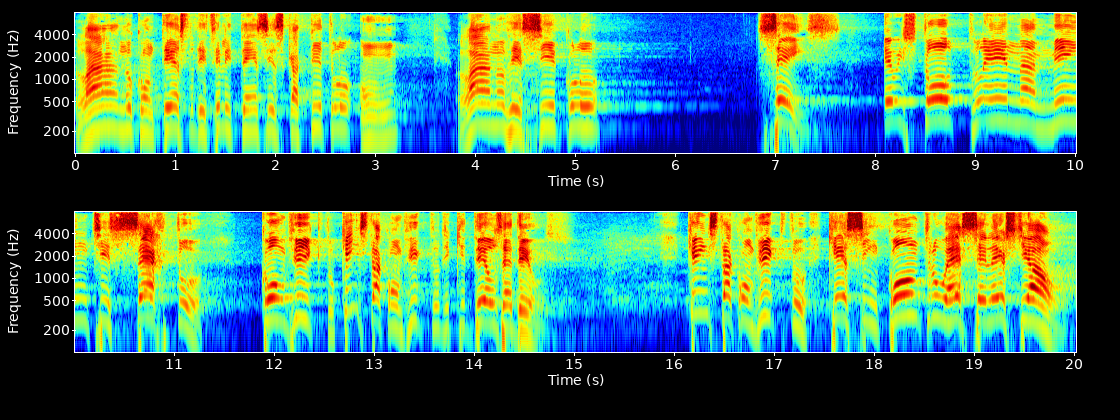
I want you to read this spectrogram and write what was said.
lá no contexto de Filipenses capítulo 1, lá no versículo 6. Eu estou plenamente certo, convicto. Quem está convicto de que Deus é Deus? Quem está convicto que esse encontro é celestial?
